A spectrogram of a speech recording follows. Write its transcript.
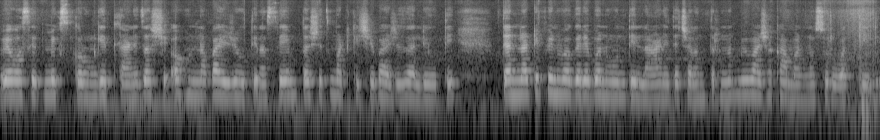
व्यवस्थित मिक्स करून घेतला आणि जशी अहुंना पाहिजे होती ना सेम तशीच मटकीची भाजी झाली होती. त्यांना टिफिन वगैरे बनवून दिला आणि त्याच्यानंतर मी माझ्या कामांना सुरुवात केली.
